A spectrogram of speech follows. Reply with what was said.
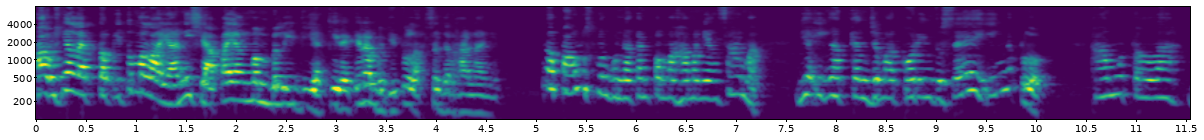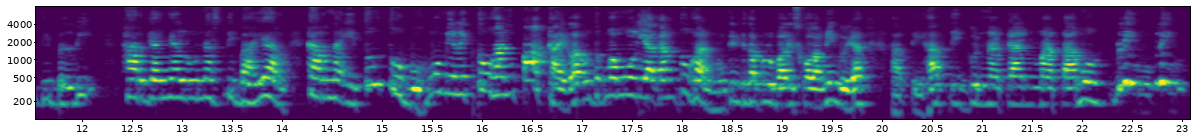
Harusnya laptop itu melayani siapa yang membeli dia. Kira-kira begitulah sederhananya. Nah, Paulus menggunakan pemahaman yang sama. Dia ingatkan jemaat Korintus, "Eh, ingat loh. Kamu telah dibeli, harganya lunas dibayar. Karena itu tubuhmu milik Tuhan. Pakailah untuk memuliakan Tuhan." Mungkin kita perlu balik sekolah minggu ya. Hati-hati gunakan matamu. Bling, bling.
